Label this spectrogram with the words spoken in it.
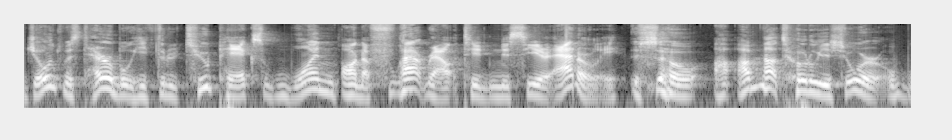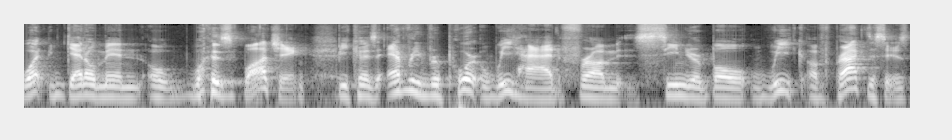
Jones was terrible. He threw two picks, one on a flat route to Nasir Adderley. So I'm not totally sure what Gettleman uh, was watching because every report we had from Senior Bowl week of practices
